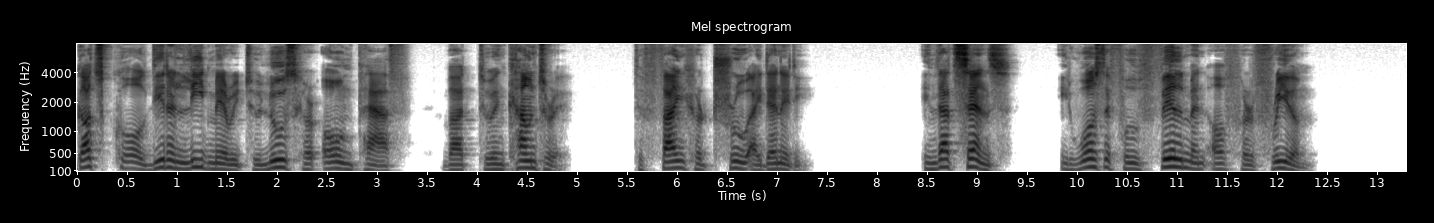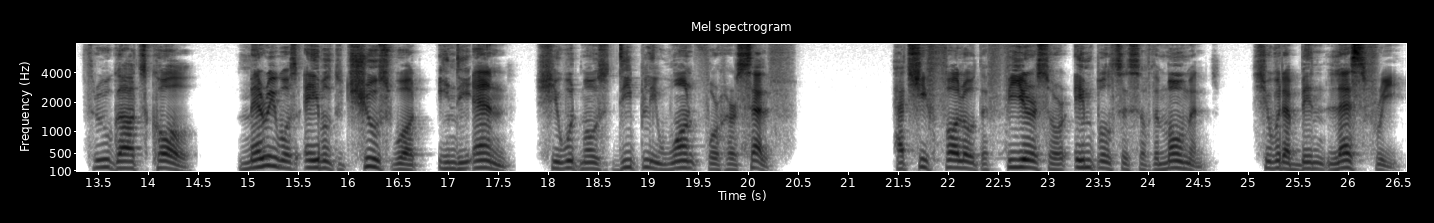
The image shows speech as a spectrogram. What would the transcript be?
God's call didn't lead Mary to lose her own path, but to encounter it, to find her true identity. In that sense, it was the fulfillment of her freedom. Through God's call, Mary was able to choose what, in the end, she would most deeply want for herself. Had she followed the fears or impulses of the moment, she would have been less free.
